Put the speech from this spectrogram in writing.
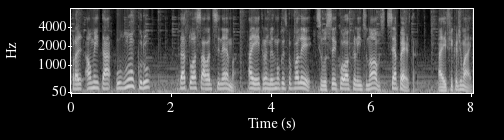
para aumentar o lucro da tua sala de cinema. Aí entra a mesma coisa que eu falei. Se você coloca clientes novos, você aperta. Aí fica demais.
